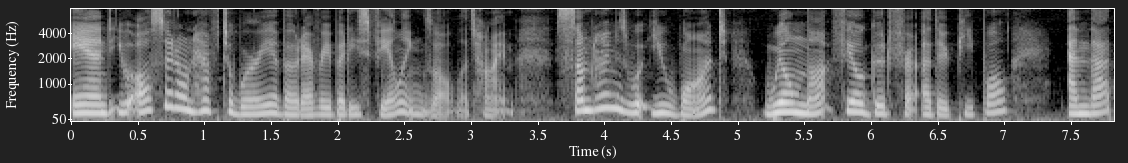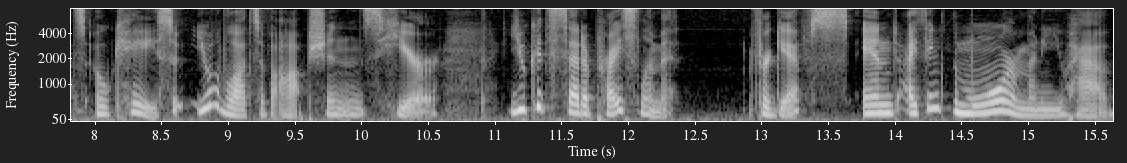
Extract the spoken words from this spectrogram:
And you also don't have to worry about everybody's feelings all the time. Sometimes what you want will not feel good for other people, And that's okay. So you have lots of options here. You could set a price limit for gifts. And I think the more money you have,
